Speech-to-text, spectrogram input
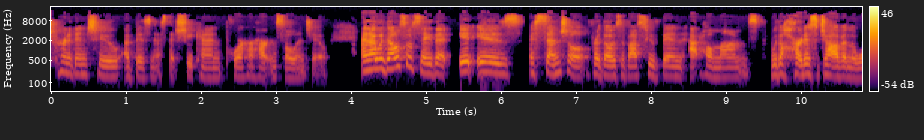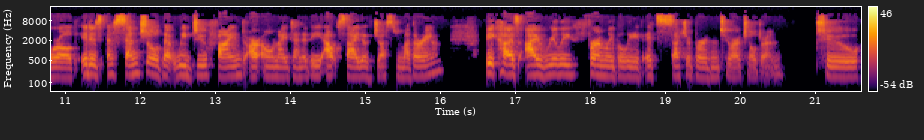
turn it into a business that she can pour her heart and soul into? And I would also say that it is essential for those of us who've been at home moms with the hardest job in the world. It is essential that we do find our own identity outside of just mothering, because I really firmly believe it's such a burden to our children to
